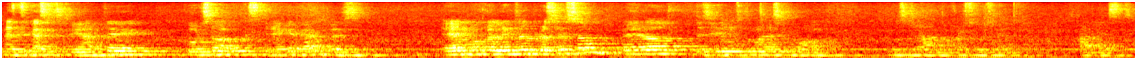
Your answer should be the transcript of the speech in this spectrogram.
en este caso estudiante, curso o algo que se tenía que dar, pues era un poco lento el proceso, pero decidimos tomar eso como nuestra mejor solución para esto.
